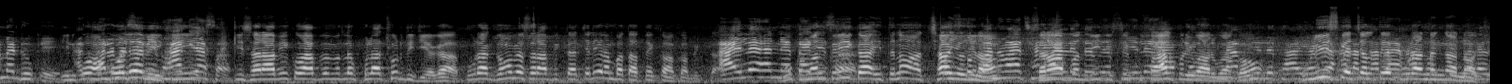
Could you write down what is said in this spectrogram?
घर में ढुके। इनको हम बोले भी कि, कि शराबी को आप मतलब खुला छोड़ दीजिएगा। पूरा गाँव में शराब बिकता है। चलिए हम बताते हैं कहाँ कहाँ बिकता है। मुख्यमंत्री का इतना अच्छा योजना शराबबंदी जिससे खुशहाल परिवार हुआ गाँव पुलिस के चलते पूरा नंगा नाच।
